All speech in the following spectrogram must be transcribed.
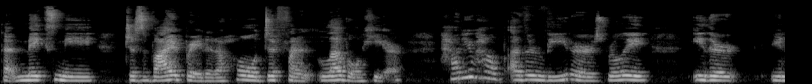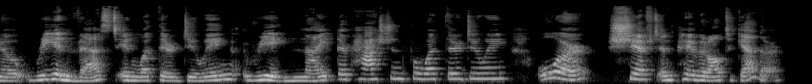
that makes me just vibrate at a whole different level here. How do you help other leaders really either you know reinvest in what they're doing reignite their passion for what they're doing or shift and pivot altogether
